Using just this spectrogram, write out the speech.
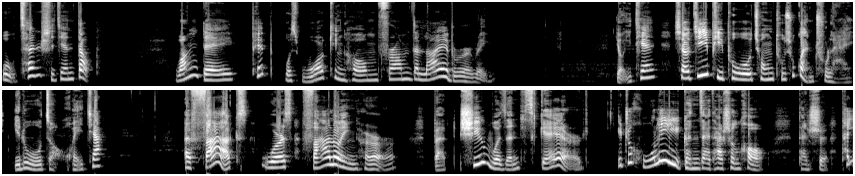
午餐时间到。One day, Pip was walking home from the library. 有一天，小鸡皮普从图书馆出来，一路走回家。A fox was following her, but she wasn't scared. 一只狐狸跟在她身后，但是她一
